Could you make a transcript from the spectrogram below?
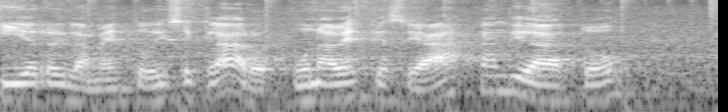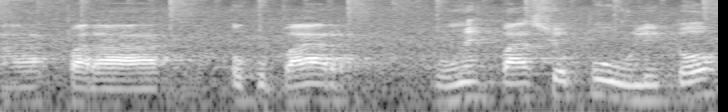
y el reglamento dice claro, una vez que seas candidato para ocupar un espacio público,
